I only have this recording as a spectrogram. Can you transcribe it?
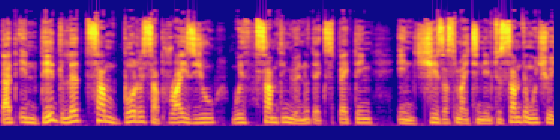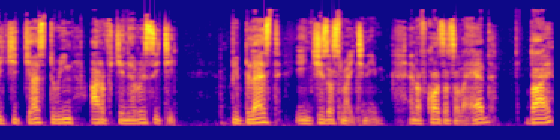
that indeed let somebody surprise you with something you are not expecting in Jesus' mighty name to something which you are just doing out of generosity. Be blessed in Jesus' mighty name. And of course, that's all I had. Bye.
